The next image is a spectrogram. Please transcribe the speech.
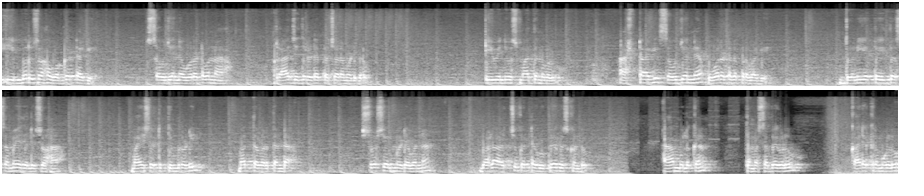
ಈ ಇಬ್ಬರು ಸಹ ಒಗ್ಗಟ್ಟಾಗಿ ಸೌಜನ್ಯ ಹೋರಾಟವನ್ನು ರಾಜ್ಯದೆಲ್ಲೆಡೆ ಪ್ರಚಾರ ಮಾಡಿದರು. ಟಿವಿ ನ್ಯೂಸ್ ಮಾಧ್ಯಮಗಳು ಅಷ್ಟಾಗಿ ಸೌಜನ್ಯ ಹೋರಾಟದ ಪರವಾಗಿ ಧ್ವನಿ ಎತ್ತಿದ್ದ ಸಮಯದಲ್ಲಿ ಸಹ ಮಹೇಶ್ ಶೆಟ್ಟಿ ತಿಮ್ರೋಡಿ ಮತ್ತವರ ತಂಡ ಸೋಷಿಯಲ್ ಮೀಡಿಯಾವನ್ನು ಬಹಳ ಅಚ್ಚುಕಟ್ಟಾಗಿ ಉಪಯೋಗಿಸಿಕೊಂಡು ಆ ಮೂಲಕ ತಮ್ಮ ಸಭೆಗಳು, ಕಾರ್ಯಕ್ರಮಗಳು,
